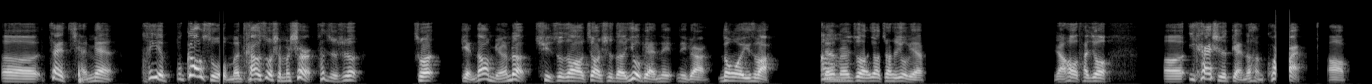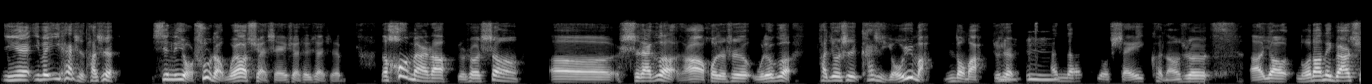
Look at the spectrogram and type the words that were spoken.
呃，在前面，他也不告诉我们他要做什么事儿，他只是说点到名的去坐到教室的右边那那边，懂我意思吧？点到名坐到要教室右边。然后他就，呃，一开始点的很快啊，因为因为一开始他是心里有数的，我要选谁选谁选谁。那后面呢，比如说剩呃十来个啊，或者是五六个，他就是开始犹豫嘛，你懂吧？就是嗯那有谁可能是啊要挪到那边去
